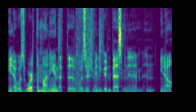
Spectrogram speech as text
you know, was worth the money and that the Wizards made a good investment in him. And you know,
